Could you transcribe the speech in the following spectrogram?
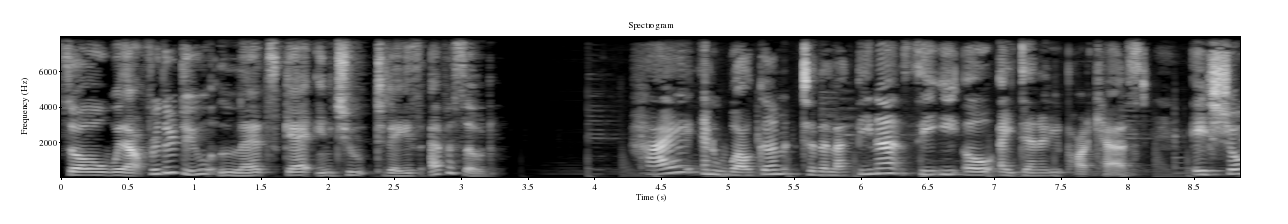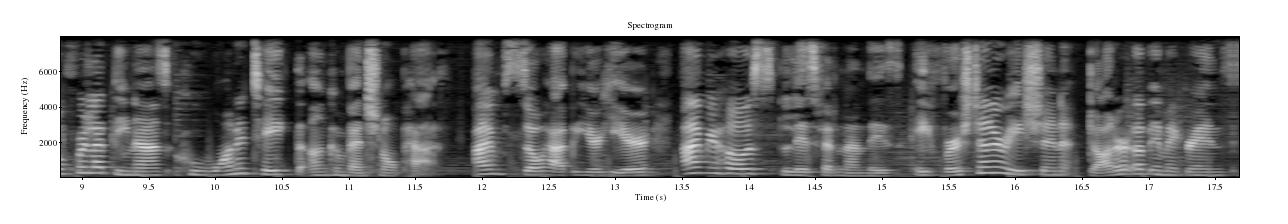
So without further ado, let's get into today's episode. Hi, and welcome to the Latina CEO Identity Podcast, a show for Latinas who want to take the unconventional path. I'm so happy you're here. I'm your host, Liz Fernandez, a first generation daughter of immigrants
